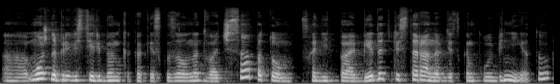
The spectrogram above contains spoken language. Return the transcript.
А, можно привести ребенка, как я сказала, на два часа, потом сходить пообедать. Ресторана в детском клубе нету.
